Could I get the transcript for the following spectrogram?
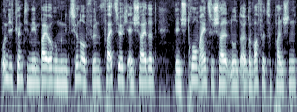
und ihr könnt hier nebenbei eure Munition auffüllen, falls ihr euch entscheidet, den Strom einzuschalten und eure Waffe zu punchen.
